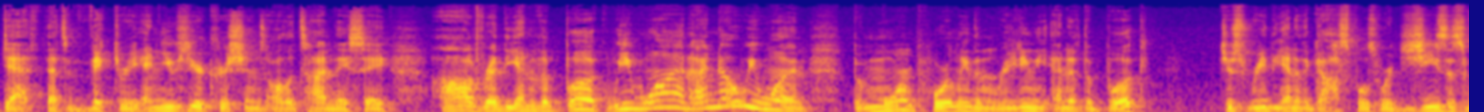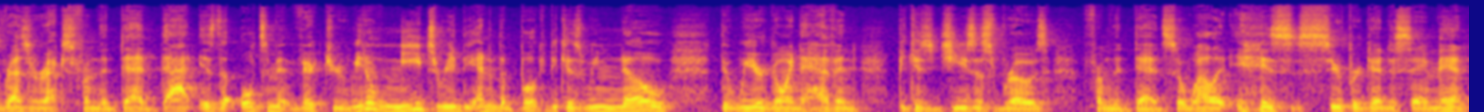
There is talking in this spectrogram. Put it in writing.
death. That's victory. And you hear Christians all the time, they say, Oh, I've read the end of the book. We won. I know we won. But more importantly than reading the end of the book, just read the end of the Gospels where Jesus resurrects from the dead. That is the ultimate victory. We don't need to read the end of the book because we know that we are going to heaven because Jesus rose from the dead. So while it is super good to say, man,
